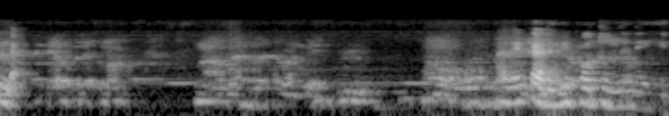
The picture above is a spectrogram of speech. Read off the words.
ఇలా. అదే కరిగిపోతుంది నెయ్యి.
